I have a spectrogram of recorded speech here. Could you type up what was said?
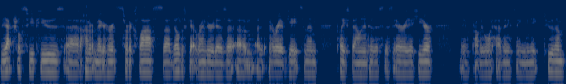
The actual CPUs at 100 megahertz sort of class, uh, they'll just get rendered as a, um, an array of gates and then placed down into this, this area here. They probably won't have anything unique to them.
